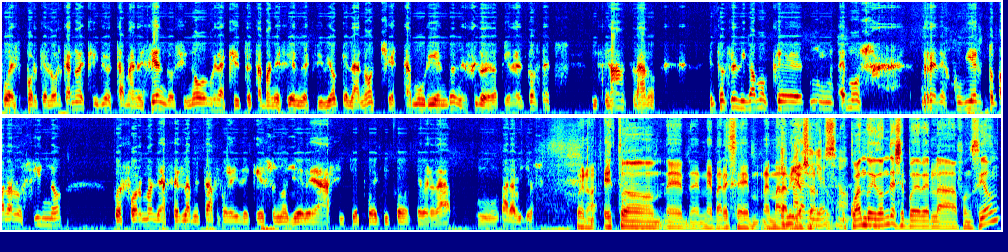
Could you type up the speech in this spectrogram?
pues porque Lorca no escribió está amaneciendo, si no hubiera escrito está amaneciendo, escribió que la noche está muriendo en el filo de la piedra. Entonces, dice, ah, claro. Entonces digamos que mm, hemos redescubierto para los signos pues formas de hacer la metáfora y de que eso nos lleve a sitios poéticos de verdad mm, maravillosos. Bueno, esto eh, me parece maravilloso. maravilloso. ¿Cuándo y dónde se puede ver la función?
